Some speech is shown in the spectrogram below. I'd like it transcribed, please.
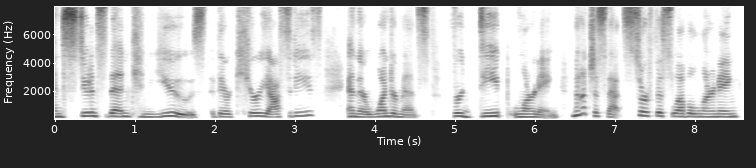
And students then can use their curiosities and their wonderments for deep learning, not just that surface level learning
